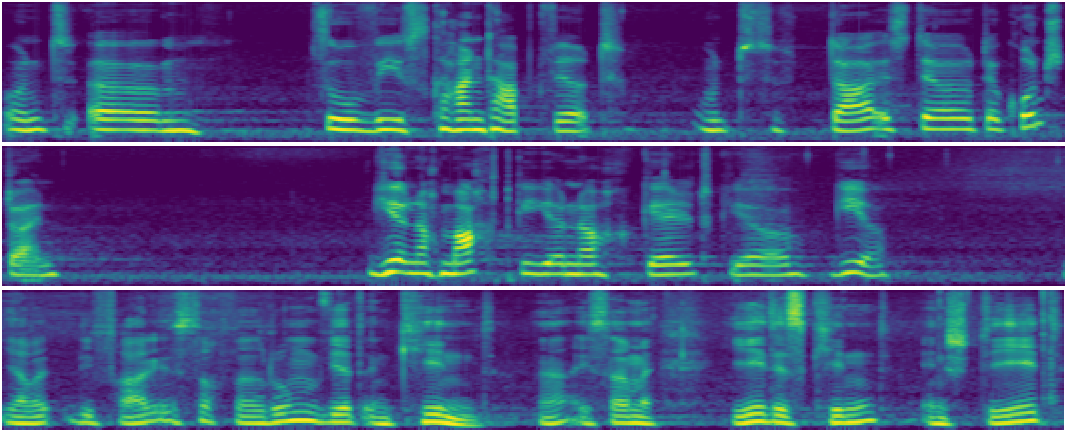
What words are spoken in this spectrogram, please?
Und ähm, so wie es gehandhabt wird. Und da ist der, der Grundstein. Gier nach Macht, Gier nach Geld, Gier, Gier. Ja, aber die Frage ist doch, warum wird ein Kind ja, ich sage mal, jedes Kind entsteht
